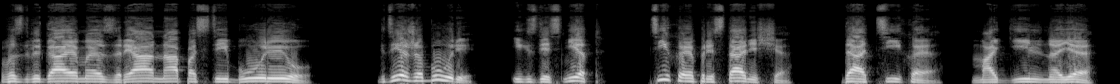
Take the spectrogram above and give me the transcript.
воздвигаемое зря напасти бурью. Где же бури? Их здесь нет. Тихое пристанище. Да, тихое, могильное.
